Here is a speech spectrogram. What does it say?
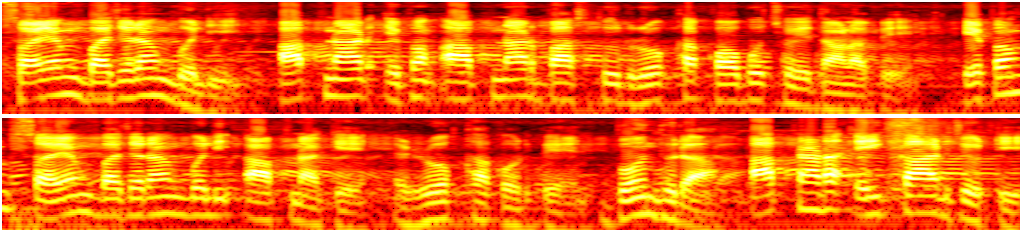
স্বয়ং বাজরাং বলি আপনার এবং আপনার বাস্তুর রক্ষা কবচ হয়ে দাঁড়াবে এবং স্বয়ং বাজরাং বলি আপনাকে রক্ষা করবেন। বন্ধুরা, আপনারা এই কার্যটি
